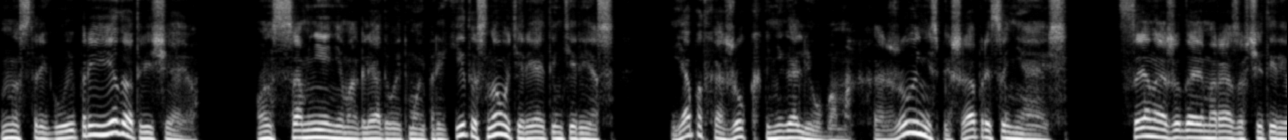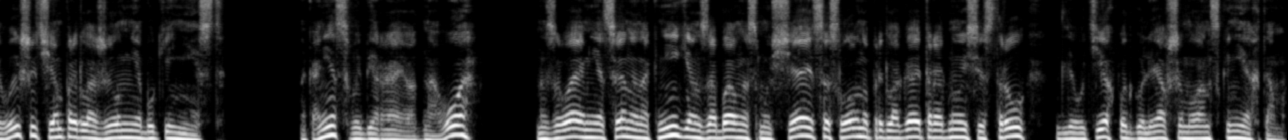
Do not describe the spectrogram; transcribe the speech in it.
«Настригу и приеду», — отвечаю. Он с сомнением оглядывает мой прикид и снова теряет интерес. Я подхожу к книголюбам. Хожу и не спеша приценяюсь. Цены ожидаемо раза в четыре выше, чем предложил мне букинист. Наконец выбираю одного, Называя мне цены на книги, он забавно смущается, словно предлагает родную сестру для утех подгулявшим ланскнехтам.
